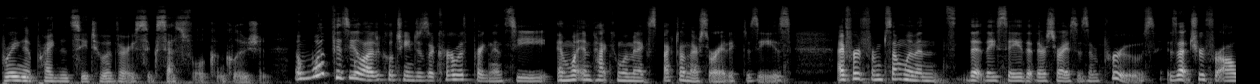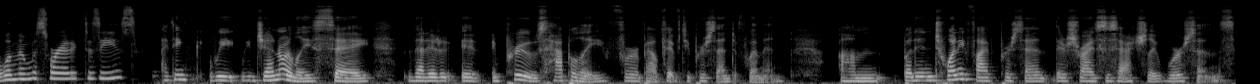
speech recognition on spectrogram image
bring a pregnancy to a very successful conclusion. And what physiological changes occur with pregnancy, and what impact can women expect on their psoriatic disease? I've heard from some women that they say that their psoriasis improves. Is that true for all women with psoriatic disease? I think we, we generally say that it, it improves happily for about 50% of women. Um, but in 25%, their psoriasis actually worsens,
